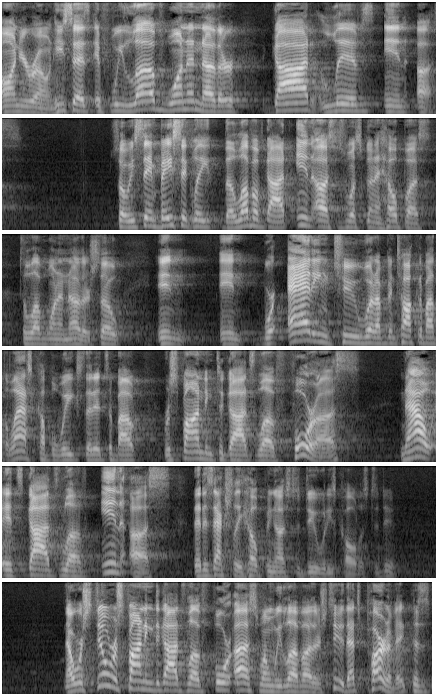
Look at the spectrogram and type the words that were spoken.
on your own. He says, if we love one another, God lives in us. So he's saying basically the love of God in us is what's going to help us to love one another. So in in we're adding to what I've been talking about the last couple weeks that it's about responding to God's love for us. Now it's God's love in us that is actually helping us to do what he's called us to do. Now we're still responding to God's love for us when we love others too. That's part of it because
